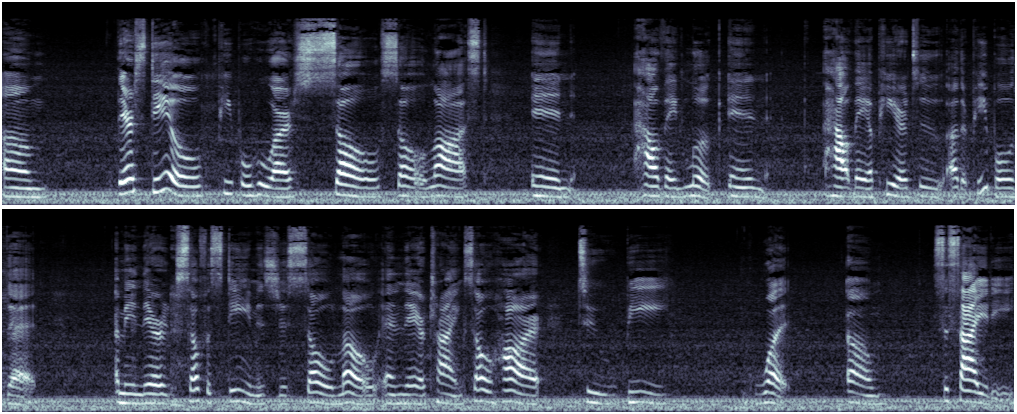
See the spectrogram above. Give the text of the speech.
um, there's still people who are so, so lost in how they look and how they appear to other people that I mean their self-esteem is just so low and they're trying so hard to be what um, society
